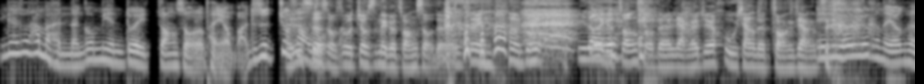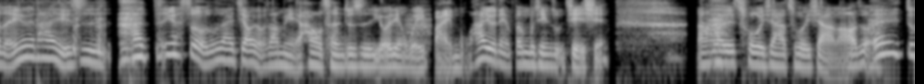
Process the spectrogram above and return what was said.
应该说他们很能够面对装手的朋友吧，就是就算射手座就是那个装手的人，所以他们就会 遇到一个装手的人，两个就会互相的装这样子。有有可能有可能，因为他也是他，因为射手座在交友上面也号称就是有点为白目，他有点分不清楚界限，然后就搓一下搓一下，然后就哎、欸、就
